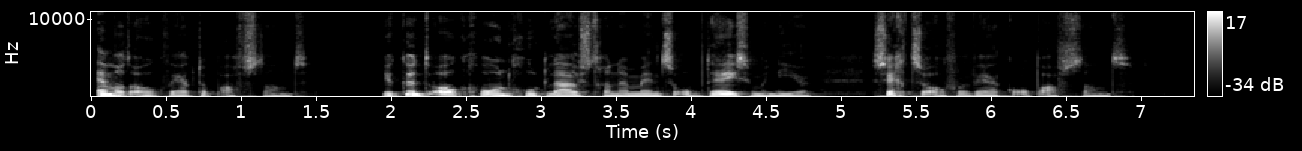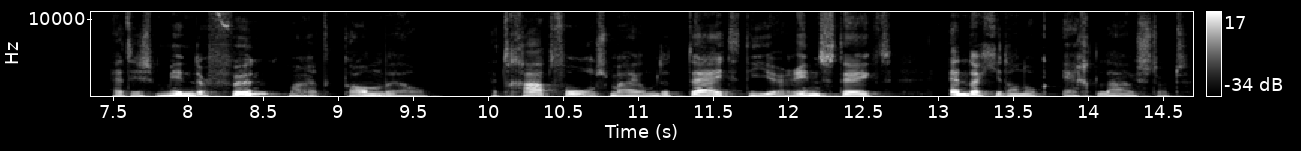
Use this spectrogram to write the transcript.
en wat ook werkt op afstand. Je kunt ook gewoon goed luisteren naar mensen op deze manier, zegt ze over werken op afstand. Het is minder fun, maar het kan wel. Het gaat volgens mij om de tijd die je erin steekt en dat je dan ook echt luistert.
